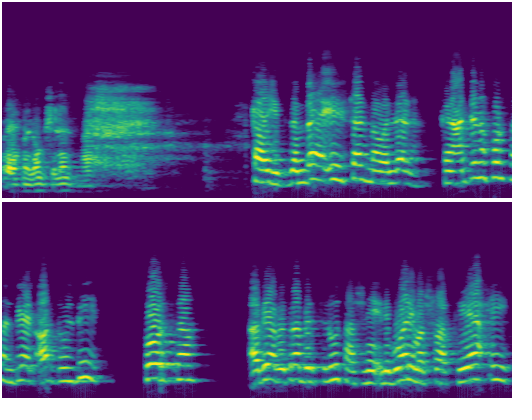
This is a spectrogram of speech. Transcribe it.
صحيح ما لهمش لازمة. طيب ذنبها إيه سلمى ولا أنا؟ كان عندنا فرصة نبيع الأرض والبيت. فرصة؟ أبيع بتراب الفلوس عشان يقلبوها لي مشروع سياحي؟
